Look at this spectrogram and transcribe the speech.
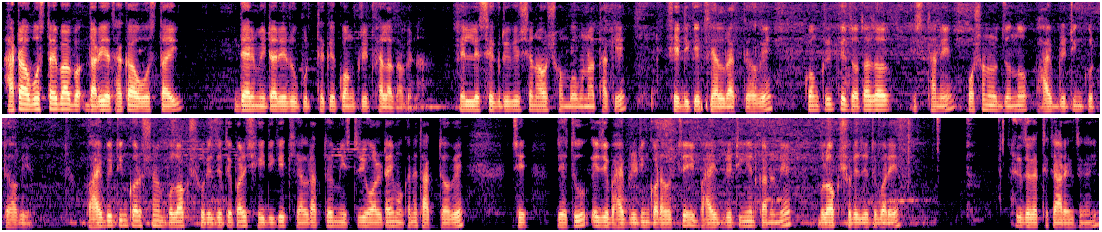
হাঁটা অবস্থায় বা দাঁড়িয়ে থাকা অবস্থায় দেড় মিটারের উপর থেকে কংক্রিট ফেলা যাবে না। ফেললে সেগ্রিগেশন হওয়ার সম্ভাবনা থাকে। সেদিকে খেয়াল রাখতে হবে। কংক্রিটকে যথাযথ স্থানে বসানোর জন্য ভাইব্রেটিং করতে হবে। ভাইব্রেটিং করার সময় ব্লক সরে যেতে পারে, সেই দিকে খেয়াল রাখতে হবে। মিস্ত্রি অল টাইম ওখানে থাকতে হবে। যে, যেহেতু এই যে ভাইব্রেটিং করা হচ্ছে, এই ভাইব্রেটিং এর কারণে ব্লক সরে যেতে পারে। এক জায়গা থেকে আরেক জায়গায়।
